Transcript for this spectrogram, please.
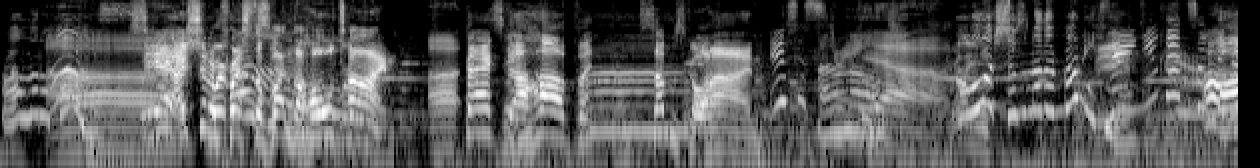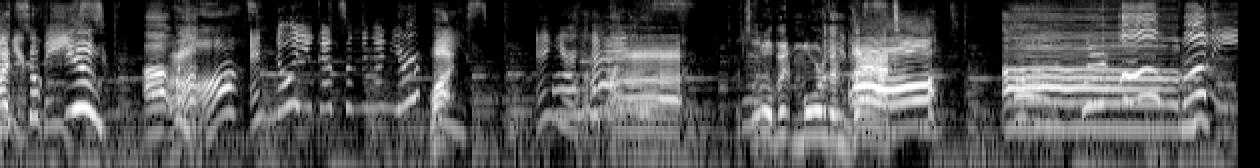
we're all little Uh, hoes. See, yeah, I should have pressed the button the whole time. Uh, Back Zane? the hub, but something's going on. This is I strange. know. Yeah. Oh, look, there's another bunny here. And you got Bigger. something Oh, on it's your so face. cute. Uh, wait. Aw. And Noah, you got something on your What? face. And your head. Uh, it's a little bit more than that. Aw. Uh, We're all bunnies.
